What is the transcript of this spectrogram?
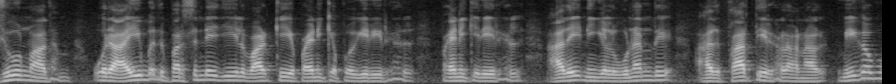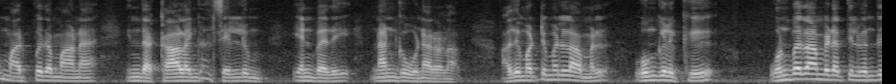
ஜூன் மாதம் ஒரு ஐம்பது பர்சன்டேஜில் வாழ்க்கையை பயணிக்கப் போகிறீர்கள் பயணிக்கிறீர்கள். அதை நீங்கள் உணர்ந்து அது பார்த்தீர்களானால் மிகவும் அற்புதமான இந்த காலங்கள் செல்லும் என்பதை நன்கு உணரலாம். அது மட்டுமில்லாமல் உங்களுக்கு ஒன்பதாம் இடத்தில் வந்து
